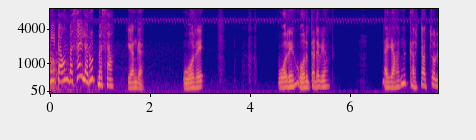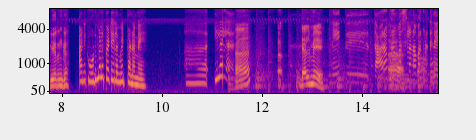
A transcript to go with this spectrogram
நீ டவுன் பஸ்ஸா இல்ல ரூட் பஸ்ஸா ஏங்க ஒரே ஒரே ஒரு தடவையாவது. நான் யாருன்னு கரெக்டாக சொல்லிடுங்க அன்னைக்கு உடுமலைப்பேட்டையில மீட் பண்ணமே. இல்ல இல்ல. டெல்மி. நேத்து தாராபுரம் பஸ்ல நம்பர் கொடுத்தனே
